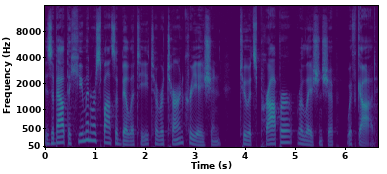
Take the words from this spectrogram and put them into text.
is about the human responsibility to return creation to its proper relationship with God.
